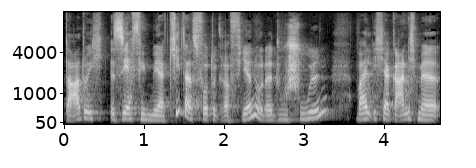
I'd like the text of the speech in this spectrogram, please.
dadurch sehr viel mehr Kitas fotografieren oder du Schulen, weil ich ja gar nicht mehr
